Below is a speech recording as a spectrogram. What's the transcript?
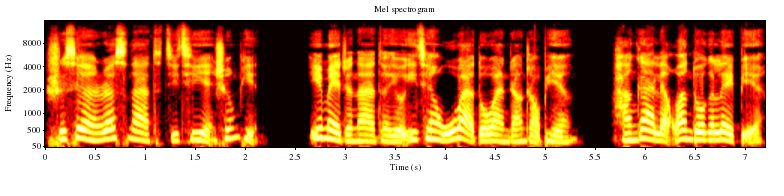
实现 ResNet 及其衍生品。ImageNet 有一千五百多万张照片，涵盖两万多个类别。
